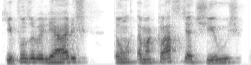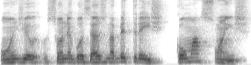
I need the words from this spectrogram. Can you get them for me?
que fundos imobiliários então, é uma classe de ativos onde são negociados na B3, como ações.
